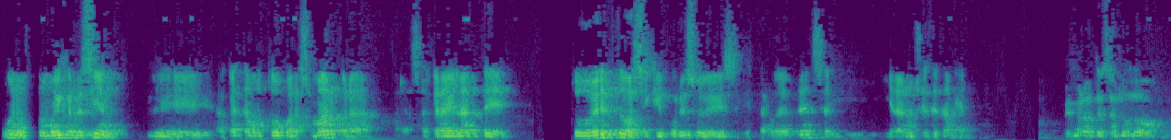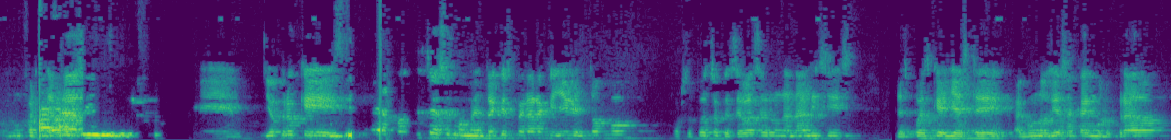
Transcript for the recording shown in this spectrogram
bueno, como dije recién, eh, acá estamos todos para sumar, para, para sacar adelante todo esto, así que por eso es esta rueda de prensa y, y el anuncio este también. Primero te saludo con un fuerte abrazo. Eh, yo creo que hace un momento, hay que esperar a que llegue el topo. Por supuesto que se va a hacer un análisis después que ella esté algunos días acá involucrado,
